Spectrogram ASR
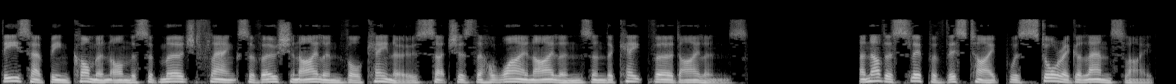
These have been common on the submerged flanks of ocean island volcanoes such as the Hawaiian Islands and the Cape Verde Islands. Another slip of this type was Storegga landslide.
